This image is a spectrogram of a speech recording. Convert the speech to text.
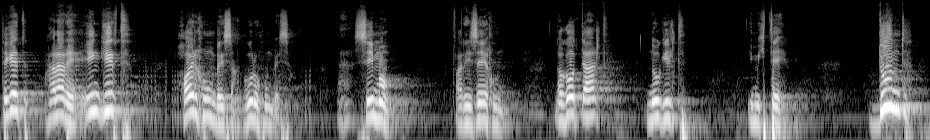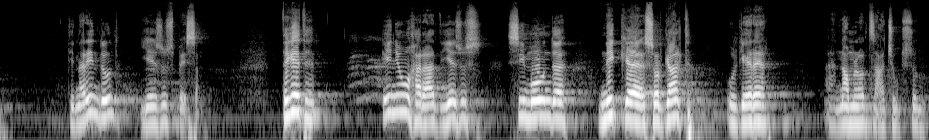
Тэгээд хараарэ энэ гэрд хоёр хүн байсан, гурван хүн байсан. Симон фарисей хүн. Нөгөө талд нүгэлд эмэгтэй. Дүнд тинарын дүнд Есүс байсан. Тэгээд энэ юу хараад Есүс Симонд нэг сургаалт үлгэрээр номлол зааж өгсөн.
